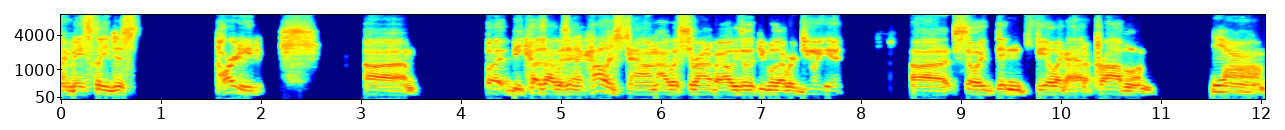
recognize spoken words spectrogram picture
and basically just partied. Um, but because I was in a college town, I was surrounded by all these other people that were doing it. Uh, so it didn't feel like I had a problem. Yeah. Um,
